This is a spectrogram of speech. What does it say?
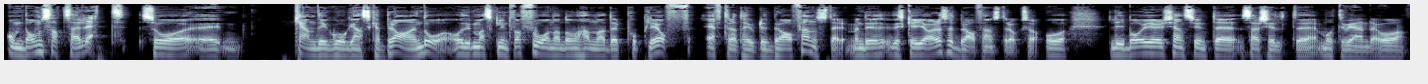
om de satsar rätt så eh, kan det gå ganska bra ändå. Och man skulle inte vara förvånad om de hamnade på playoff efter att ha gjort ett bra fönster. Men det, det ska göras ett bra fönster också. Och Lee Boyer känns ju inte särskilt eh, motiverande. Och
